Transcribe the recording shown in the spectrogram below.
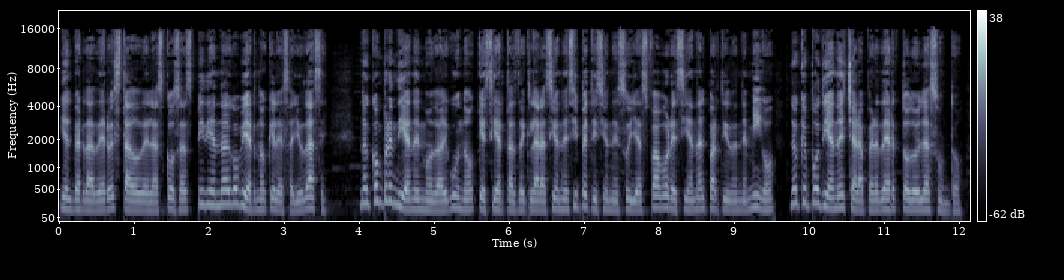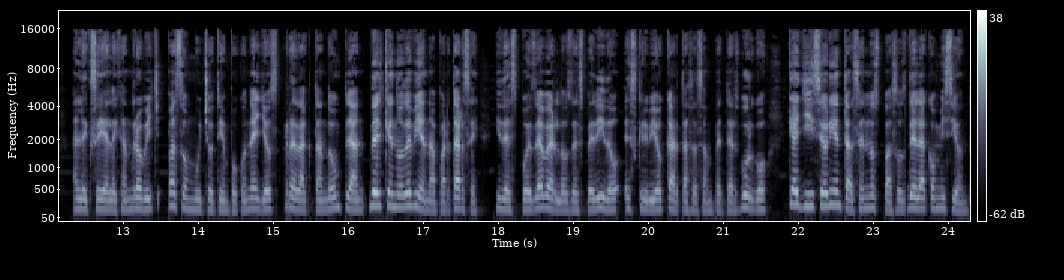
y el verdadero estado de las cosas pidiendo al gobierno que les ayudase. No comprendían en modo alguno que ciertas declaraciones y peticiones suyas favorecían al partido enemigo, lo que podían echar a perder todo el asunto. Alexei Alejandrovich pasó mucho tiempo con ellos, redactando un plan del que no debían apartarse, y después de haberlos despedido, escribió cartas a San Petersburgo que allí se orientasen los pasos de la comisión.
